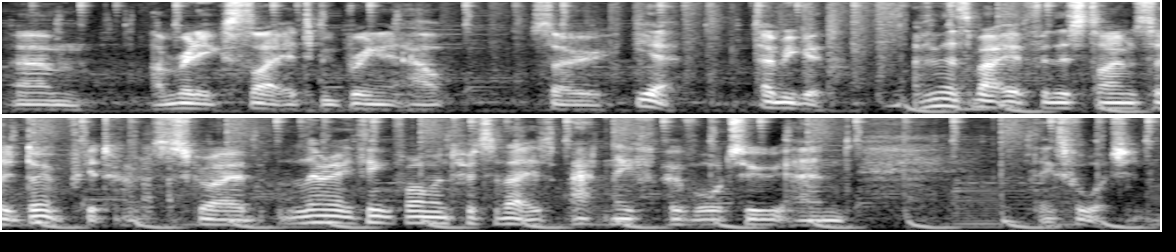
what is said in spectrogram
Um, I'm really excited to be bringing it out. So yeah, that'd be good. I think that's about it for this time, so don't forget to comment and subscribe. Let me know you think. Follow me on Twitter, that is at Nath042, and thanks for watching.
